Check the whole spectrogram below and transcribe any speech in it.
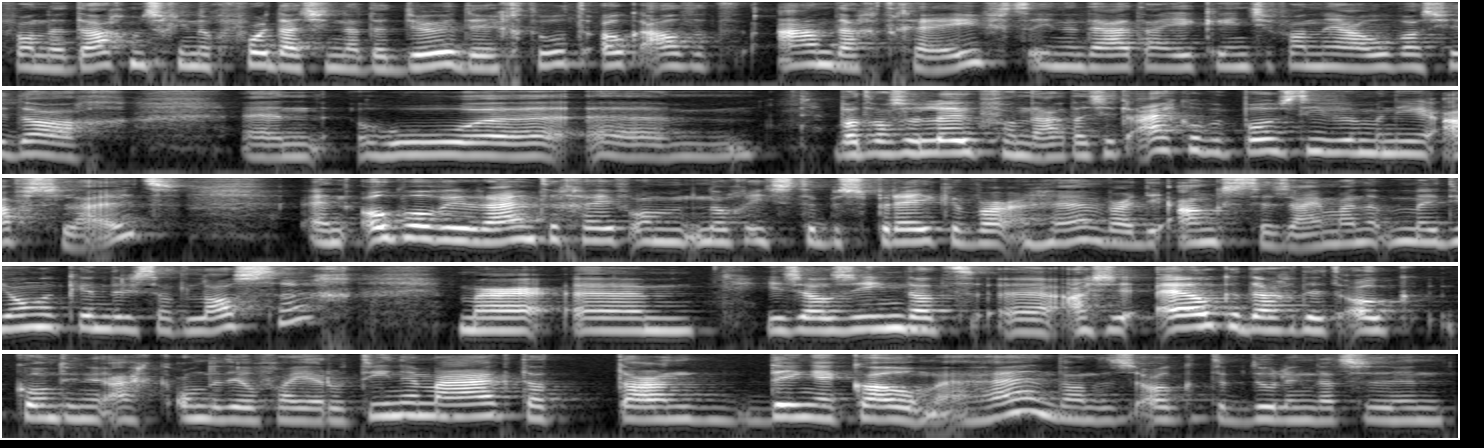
van de dag, misschien nog voordat je naar de deur dicht doet, ook altijd aandacht geeft. Inderdaad aan je kindje van, ja, hoe was je dag? En hoe, eh, ehm, wat was er leuk vandaag? Dat je het eigenlijk op een positieve manier afsluit. En ook wel weer ruimte geven om nog iets te bespreken waar, hè, waar die angsten zijn. Maar met jonge kinderen is dat lastig. Maar ehm, je zal zien dat eh, als je elke dag dit ook continu eigenlijk onderdeel van je routine maakt, dat daar dingen komen. Hè? Dan is ook de bedoeling dat ze hun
